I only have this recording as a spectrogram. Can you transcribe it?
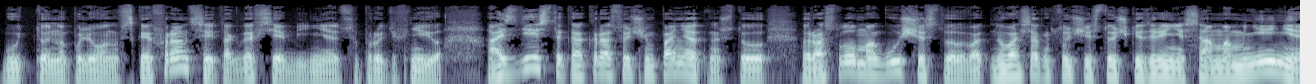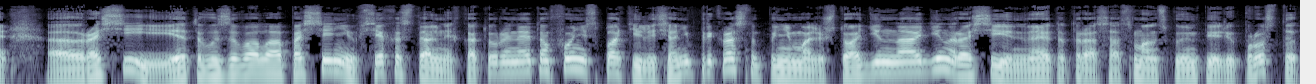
будь то наполеоновская Франция, и тогда все объединяются против нее. А здесь-то как раз очень понятно, что росло могущество, ну, во всяком случае, с точки зрения самомнения э, России, и это вызывало опасения всех остальных, которые на этом фоне сплотились. Они прекрасно прекрасно понимали, что один на один Россия на этот раз Османскую империю просто,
